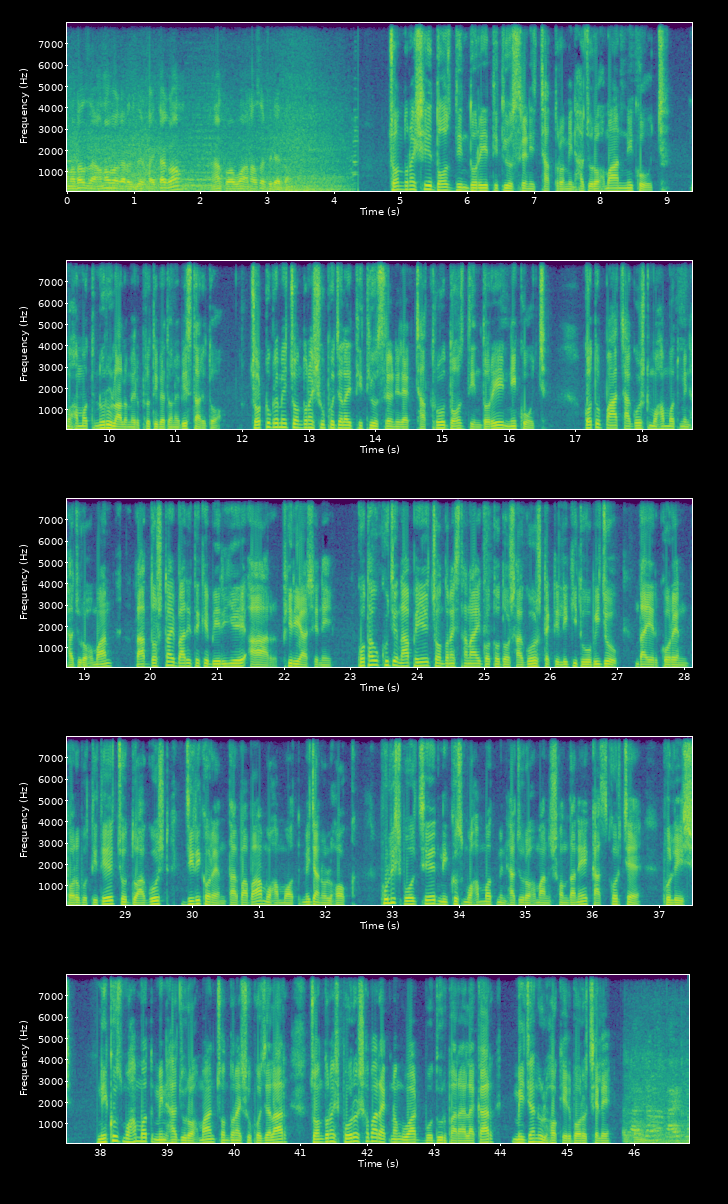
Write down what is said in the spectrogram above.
ওনারা আর পাবো আর হাসা চন্দনাইশে দশ দিন ধরে তৃতীয় শ্রেণির ছাত্র মিনহাজুর রহমান নিখোঁজ। মোহাম্মদ নুরুল আলমের প্রতিবেদনে বিস্তারিত। চট্টগ্রামের চন্দনাইশ উপজেলায় তৃতীয় শ্রেণির এক ছাত্র দশ দিন ধরে নিখোঁজ। গত পাঁচ আগস্ট মোহাম্মদ মিনহাজুর রহমান রাত দশটায় বাড়ি থেকে বেরিয়ে আর ফিরে আসেনি। কোথাও খুঁজে না পেয়ে চন্দনাইশ থানায় গত দশ আগস্ট একটি লিখিত অভিযোগ দায়ের করেন। পরবর্তীতে চোদ্দ আগস্ট জিডি করেন তার বাবা মোহাম্মদ মিজানুল হক। পুলিশ বলছে, নিখোঁজ মোহাম্মদ মিনহাজুর রহমান সন্ধানে কাজ করছে পুলিশ। নিখোঁজ মোহাম্মদ মিনহাজুর রহমান চন্দনাইশ উপজেলার চন্দনাইশ পৌরসভার এক নং ওয়ার্ড বদুরপাড়া এলাকার মিজানুল হকের বড় ছেলে।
